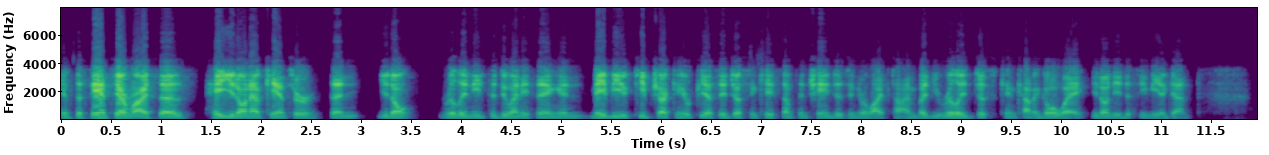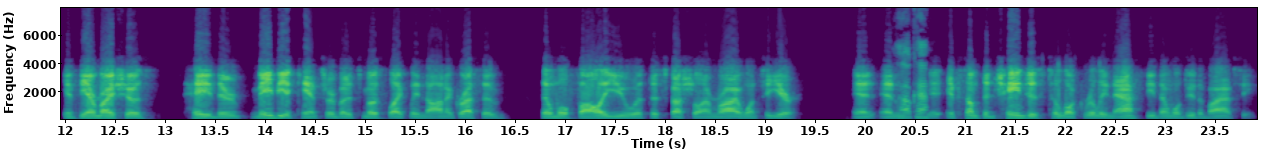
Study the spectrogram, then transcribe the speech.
If the fancy MRI says, hey, you don't have cancer, then you don't really need to do anything. And maybe you keep checking your PSA just in case something changes in your lifetime, but you really just can kind of go away. You don't need to see me again. If the MRI shows, hey, there may be a cancer, but it's most likely non aggressive, then we'll follow you with the special MRI once a year. And, and okay. if something changes to look really nasty, then we'll do the biopsy.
